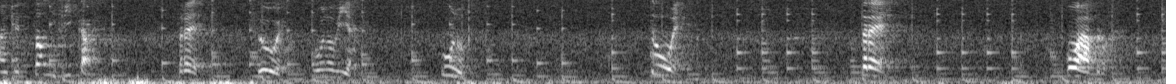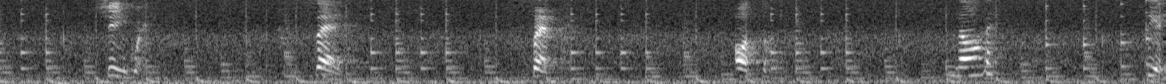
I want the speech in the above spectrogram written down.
anche tonifica. 3, 2, 1, via. 1, 2, 3, 4, 5, 6, 7, 8, 9, 10.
